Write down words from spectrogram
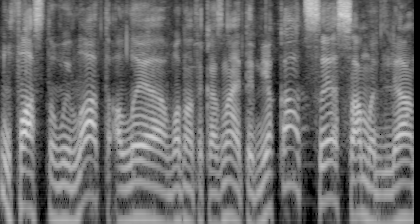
ну, фастовий лад, але вона така, знаєте, м'яка. Це саме для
